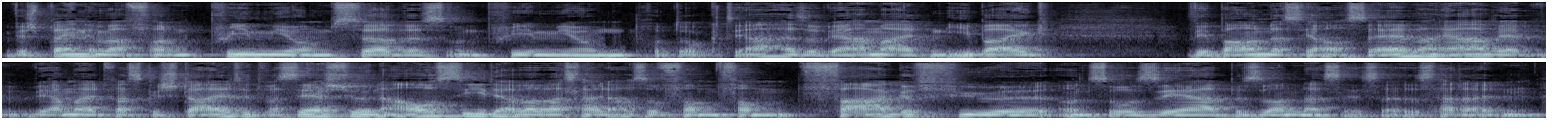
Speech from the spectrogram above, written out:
wir sprechen immer von Premium Service und Premium Produkt. Ja, also wir haben halt ein E-Bike, wir bauen das ja auch selber, ja. Wir, wir haben halt was gestaltet, was sehr schön aussieht, aber was halt auch so vom, vom Fahrgefühl und so sehr besonders ist. Also es hat halt einen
